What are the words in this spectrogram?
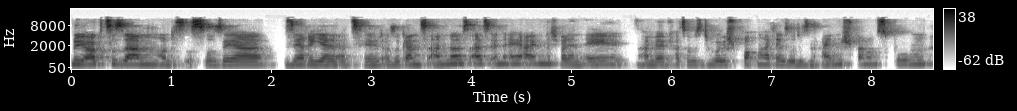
New York zusammen. Und es ist so sehr seriell erzählt. Also ganz anders als NA eigentlich, weil NA, haben wir ja gerade so ein bisschen drüber gesprochen, hat ja so diesen einen Spannungsbogen.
